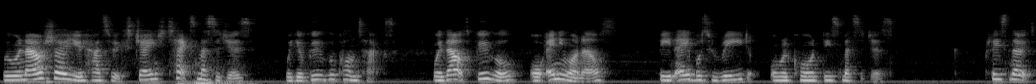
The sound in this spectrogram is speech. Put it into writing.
We will now show you how to exchange text messages with your Google contacts without Google or anyone else being able to read or record these messages. Please note,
